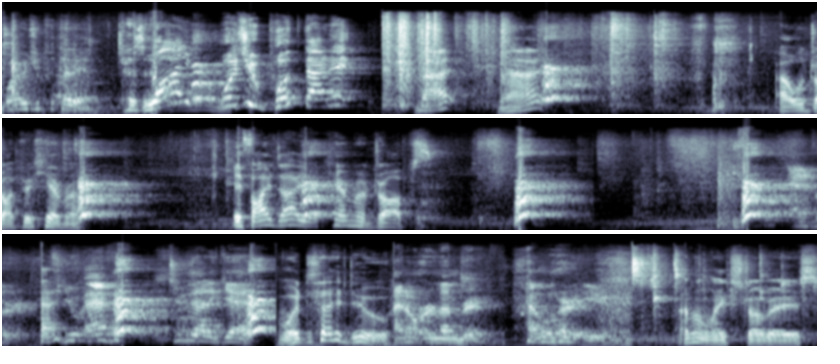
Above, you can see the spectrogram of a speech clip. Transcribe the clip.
Why would you put that in? Why would you put that in? Matt, Matt, I will drop your camera. If I die, your camera drops. Ever. If you ever do that again, What did I do? I don't remember. I will hurt you. I don't like strawberries.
